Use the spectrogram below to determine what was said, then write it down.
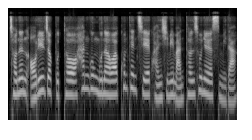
저는 어릴 적부터 한국 문화와 콘텐츠에 관심이 많던 소녀였습니다.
